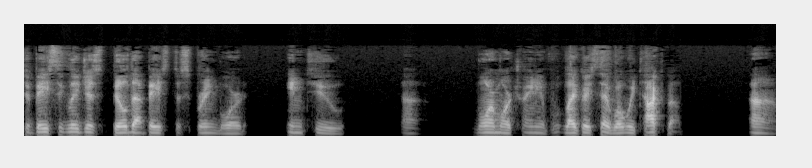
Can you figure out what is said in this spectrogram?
to basically just build that base to springboard into uh, more and more training. Like I said, what we talked about. Um,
